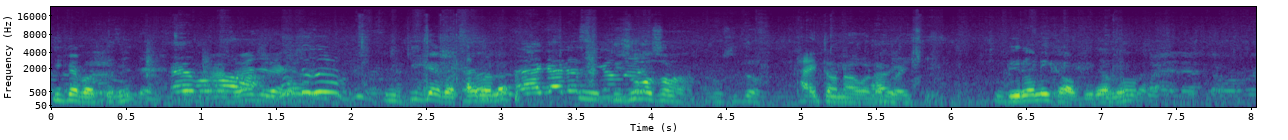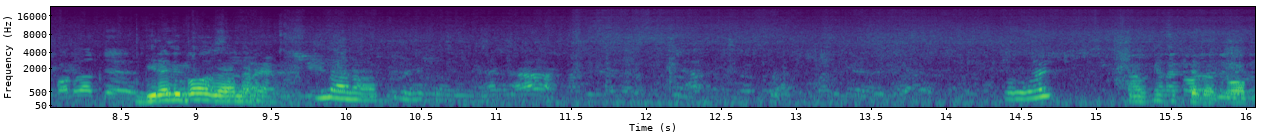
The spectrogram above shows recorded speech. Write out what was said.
কি খাইবা তুমি? তুমি কি খাইবা? খাই বলো খাইতো না বলে কইছি বিরিয়ানি খাও বিরিয়ানি। বিরিয়ানি পাওয়া যায় না? কিছু খেতে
